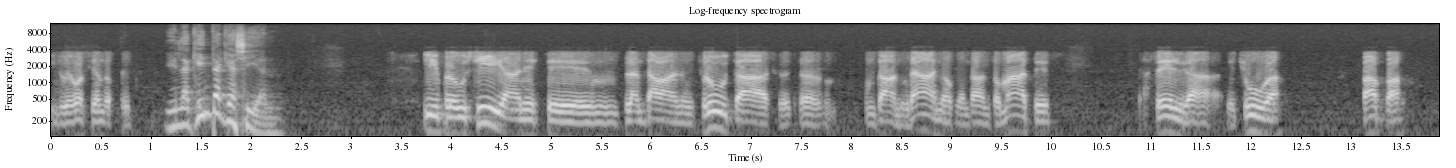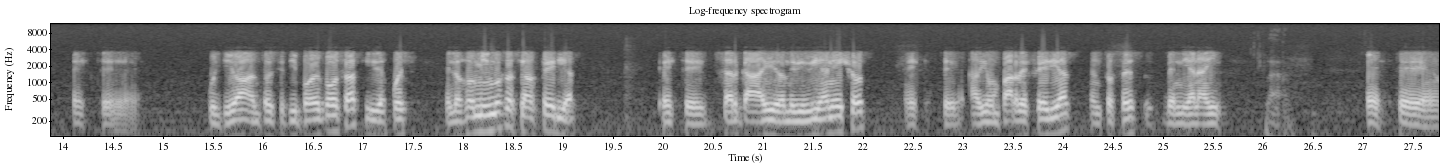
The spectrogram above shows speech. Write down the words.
luego haciendo ¿Y en la quinta qué hacían? Y producían, este, plantaban frutas, juntaban duranos, plantaban tomates, la selga, lechuga, papa, este, cultivaban todo ese tipo de cosas y después en los domingos hacían ferias este, cerca ahí donde vivían ellos, este, había un par de ferias, entonces vendían ahí. Este,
